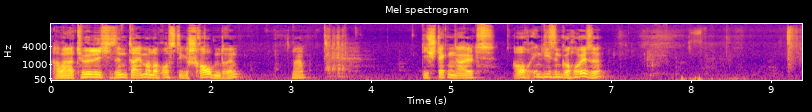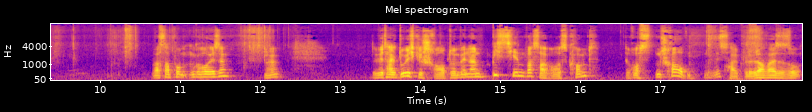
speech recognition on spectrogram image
Aber natürlich sind da immer noch rostige Schrauben drin. Ne? Die stecken halt auch in diesem Gehäuse. Wasserpumpengehäuse. Ne? Wird halt durchgeschraubt und wenn dann ein bisschen Wasser rauskommt, rosten Schrauben. Das ist halt blöderweise so.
